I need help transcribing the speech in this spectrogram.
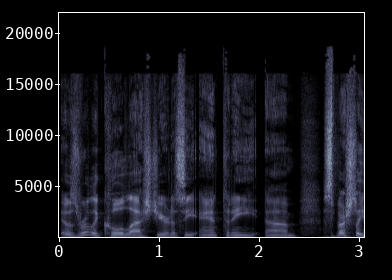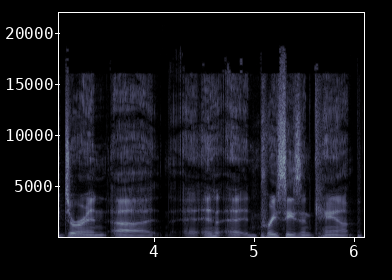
it was really cool last year to see Anthony, um, especially during uh, in, in preseason camp.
